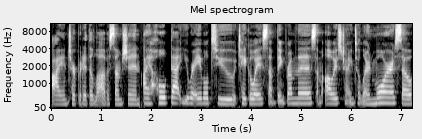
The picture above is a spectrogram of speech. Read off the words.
I interpreted the law of assumption. I hope that you were able to take away something from this. I'm always trying to learn more, so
